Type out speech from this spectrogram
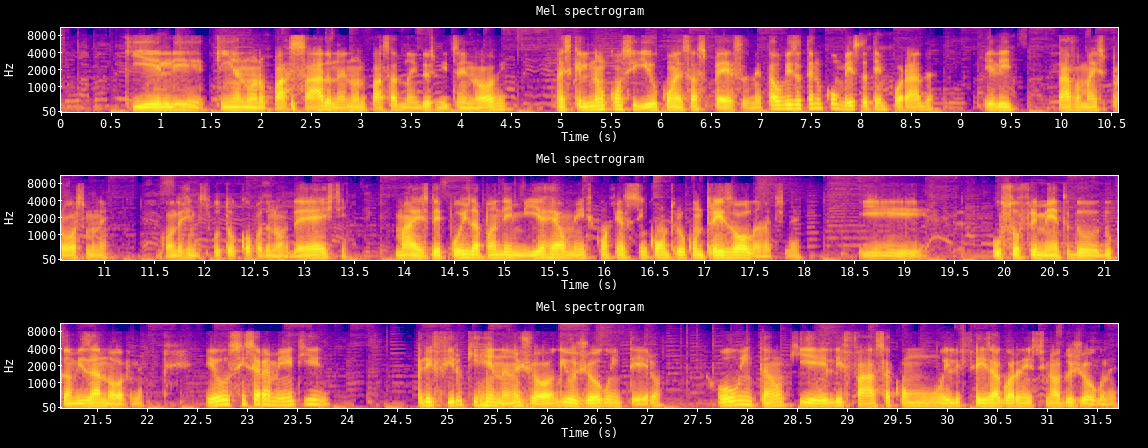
que ele tinha no ano passado, né? No ano passado, não, em 2019, mas que ele não conseguiu com essas peças, né? Talvez até no começo da temporada ele estava mais próximo, né? Quando a gente disputou a Copa do Nordeste, mas depois da pandemia, realmente, Confiança se encontrou com três volantes, né? E o sofrimento do, do camisa 9, né? Eu, sinceramente, prefiro que Renan jogue o jogo inteiro, ou então que ele faça como ele fez agora nesse final do jogo, né?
